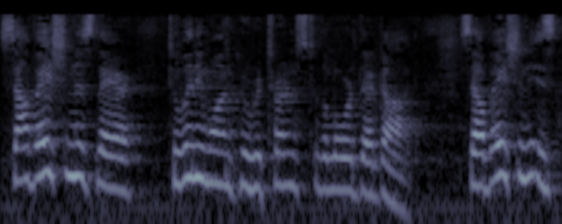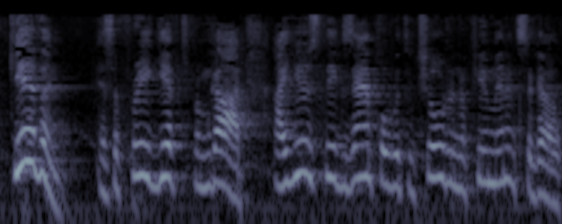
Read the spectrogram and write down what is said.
Salvation is there to anyone who returns to the Lord their God. Salvation is given as a free gift from God. I used the example with the children a few minutes ago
